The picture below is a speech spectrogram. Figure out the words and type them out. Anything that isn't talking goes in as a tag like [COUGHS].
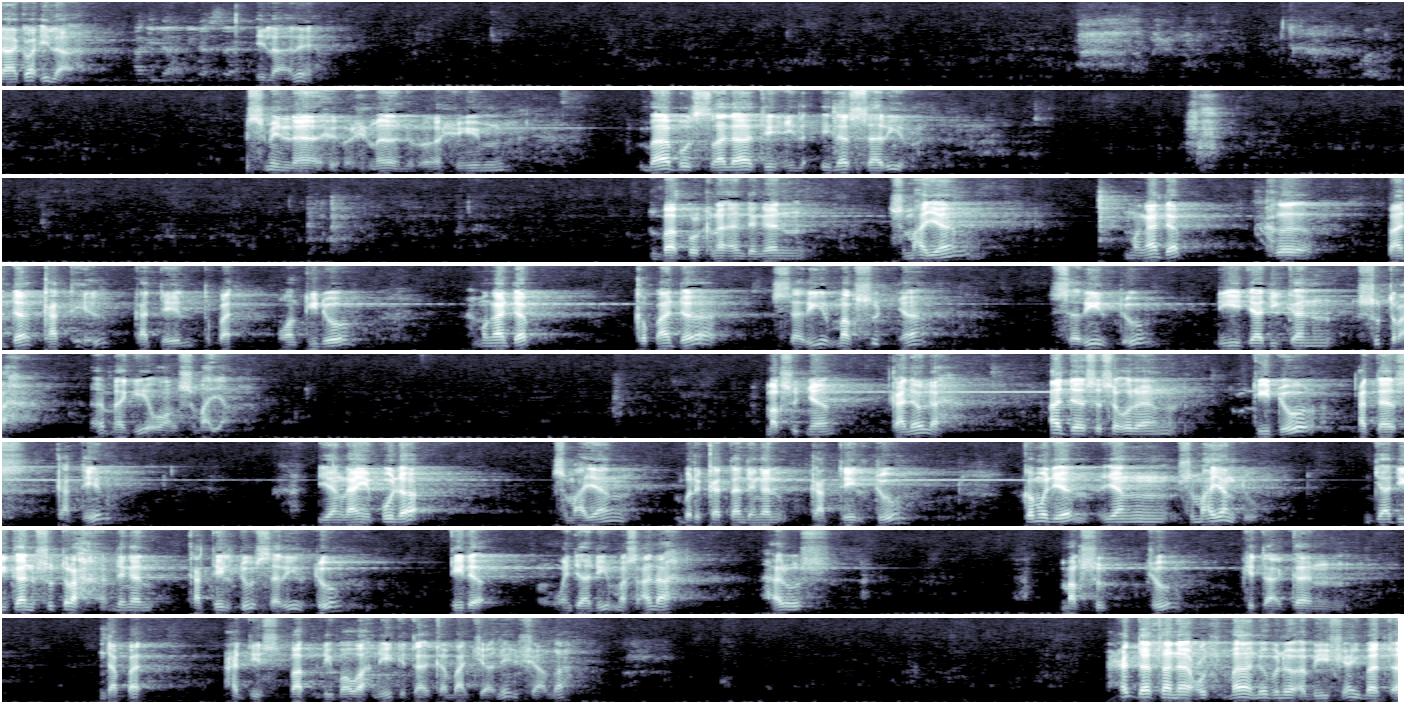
إلى ก็อิลาอิลาเนี่ย بسم الله الرحمن الرحيم. باب الصلاة إلى السرير. Bab berkenaan dengan sembahyang menghadap kepada katil. Katil tempat orang tidur. Menghadap kepada serir maksudnya serir itu dijadikan sutra eh, bagi orang sembahyang maksudnya kalaulah ada seseorang tidur atas katil yang lain pula semayang berdekatan dengan katil tu kemudian yang semayang tu jadikan sutrah dengan katil tu serir tu tidak menjadi masalah harus maksud itu kita akan dapat hadis bab di bawah ni kita akan baca ni insyaallah حدثنا عثمان بن ابي شيبه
